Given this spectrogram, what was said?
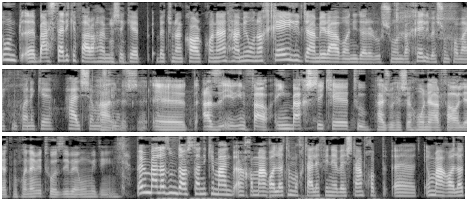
اون بستری که فراهم میشه که بتونن کار کنن همه اونا خیلی جنبه روانی داره روشون و خیلی بهشون کمک می‌کنه که حل شه مشکل از این این بخشی که تو پژوهش هنر فعالیت می‌کنم یه توضیح بهمون میدین؟ ببین بعد از اون داستانی که من خب مقالات مختلفی نوشتم خب اون مقالات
